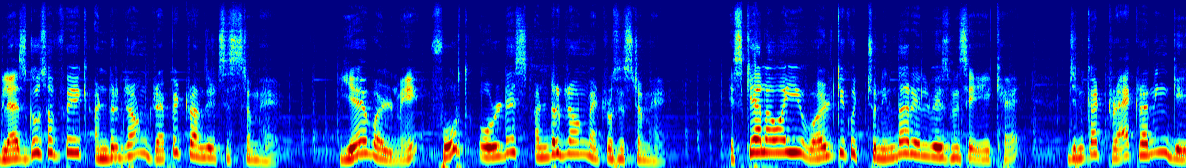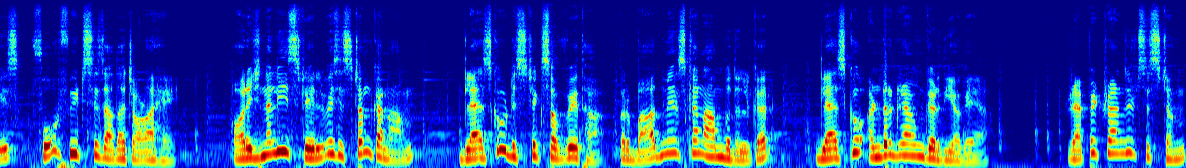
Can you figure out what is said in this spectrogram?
ग्लासगो सबवे एक अंडरग्राउंड रैपिड ट्रांजिट सिस्टम है। यह वर्ल्ड में fourth oldest underground metro system है। इसके अलावा ये वर्ल्ड के कुछ चुनिंदा रेलवेज में से एक है, जिनका track running gauge four feet से ज़्यादा चौड़ा है। ओरिजिनली इस रेलवे सिस्टम का नाम ग्लासगो डिस्ट्रिक्ट सबवे था, पर बाद में इसका नाम बदलकर ग्लासगो अंडरग्राउंड कर दिया गया। Rapid transit system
